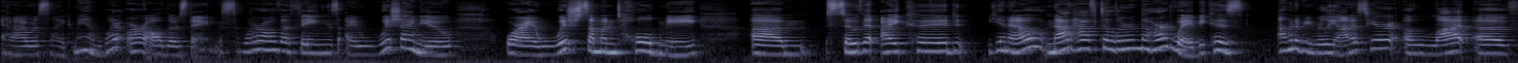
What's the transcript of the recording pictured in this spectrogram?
and I was like, man, what are all those things? What are all the things I wish I knew or I wish someone told me um, so that I could, you know, not have to learn the hard way? Because I'm going to be really honest here, a lot of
